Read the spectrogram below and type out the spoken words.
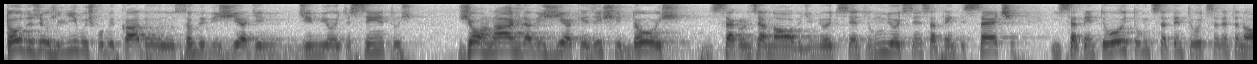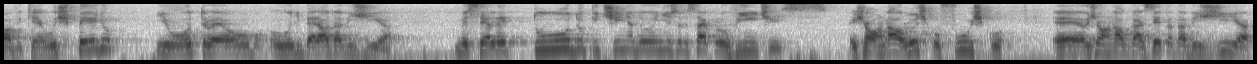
todos os livros publicados sobre vigia de, de 1800, jornais da vigia, que existe dois do século XIX, de 1800, um de 1877 e 78, um de 78 e 79, que é o Espelho e o outro é o, o Liberal da Vigia. Comecei a ler tudo que tinha do início do século XX, jornal Lusco Fusco, é, o jornal Gazeta da Vigia,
